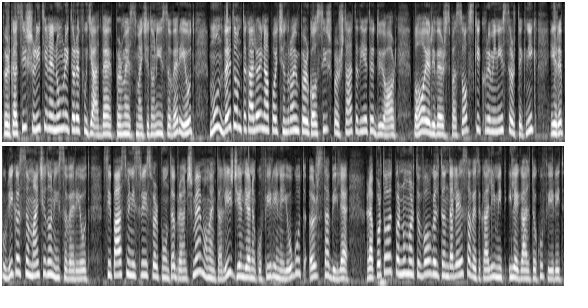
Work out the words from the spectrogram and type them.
përkatësisht rritjen e numrit të refugjatëve përmes Maqedonisë së Veriut, mund vetëm të kalojnë apo qëndrojnë përkohësisht për shtatëdhjetë e dy orë, pohoi Oliver Spasovski, kryeministër teknik i Republikës së Maqedonisë së Veriut. Sipas Ministrisë për Punë të Brendshme, momentalisht gjendja në kufirin e jugut është stabile. Raportohet për numër të vogël të ndalesave të kalimit ilegal të kufirit.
